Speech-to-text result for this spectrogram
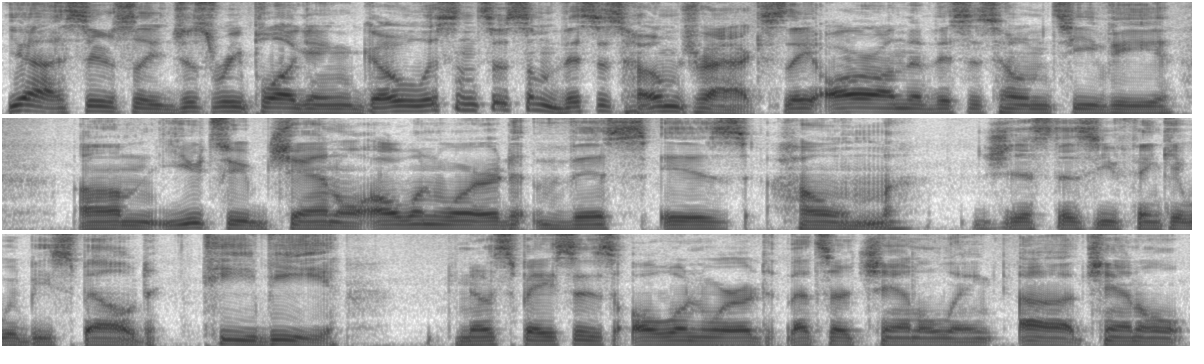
Yeah, seriously, just replugging. Go listen to some This Is Home tracks. They are on the This Is Home TV um, YouTube channel, all one word. This is home, just as you think it would be spelled. TV, no spaces, all one word. That's our channel link, uh, channel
